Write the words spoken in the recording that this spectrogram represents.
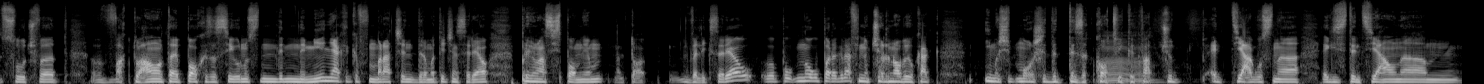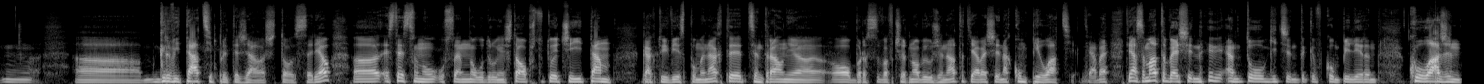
случват в актуалната епоха със сигурност. Не, не ми е някакъв мрачен, драматичен сериал. При нас си спомням, той е велик сериал, по много параграфи, но Чернобил как имаше, можеше да те закотви, каква чуд, е, тягостна, екзистенциална а, гравитация притежаваше този сериал. А, естествено, освен много други неща, общото е, че и там, както и вие споменахте, централният образ в Чернобил жената, тя беше една компилация. Тя, бе, тя самата беше антологичен, такъв компилиран, колажен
